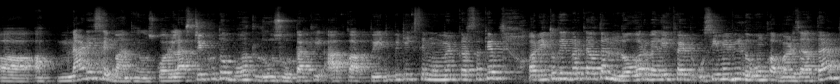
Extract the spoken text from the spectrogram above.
आप नाड़े से बांधें उसको और इलास्टिक हो तो बहुत लूज हो ताकि आपका पेट भी ठीक से मूवमेंट कर सके। और नहीं तो कई बार क्या होता है लोअर वैली फैट उसी में भी लोगों का बढ़ जाता है।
